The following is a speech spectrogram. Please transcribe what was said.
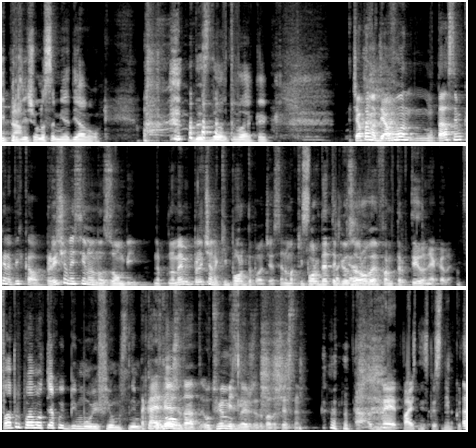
И приличал на самия дявол. Не знам това как. Чапа на дявола, но тази снимка не бих казал. Прилича наистина на зомби. На, на мен ми прилича на киборг да бъда честен, ама киборг дете е бил е. заровен в Антарктида някъде. Това предполагам от някой би-муви филм снимка. Така но- изглежда, да. От филм изглежда, да бъда честен. А, не, това е истинска снимка.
